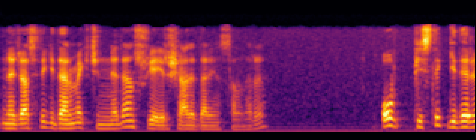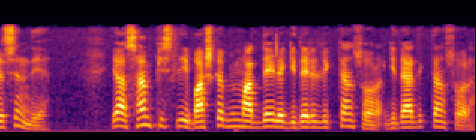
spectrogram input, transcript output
necaseti gidermek için neden suya irşad eder insanları? O pislik giderilsin diye. Ya sen pisliği başka bir maddeyle giderildikten sonra, giderdikten sonra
